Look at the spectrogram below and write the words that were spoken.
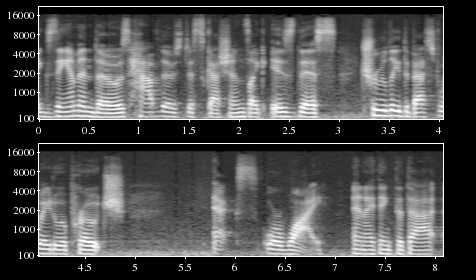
examine those, have those discussions like, is this truly the best way to approach X or Y? And I think that that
